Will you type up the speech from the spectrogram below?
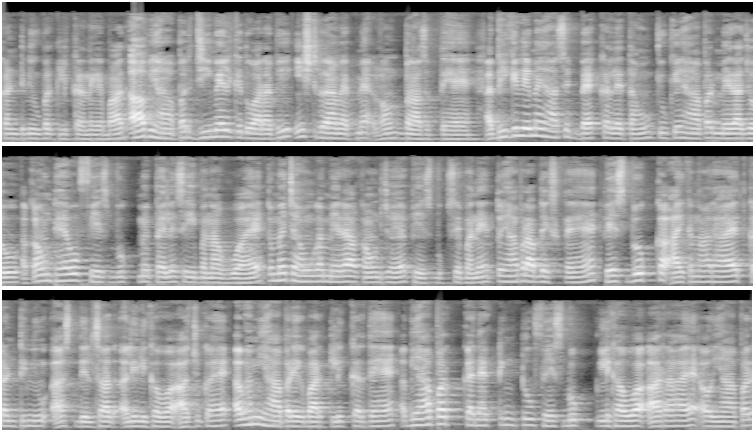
कंटिन्यू पर क्लिक करने के बाद आप यहाँ पर जीमेल के द्वारा भी इंस्टाग्राम ऐप में अकाउंट बना सकते हैं। अभी के लिए मैं यहाँ से बैक कर लेता हूँ, क्योंकि यहाँ पर मेरा जो अकाउंट है वो फेसबुक में पहले से ही बना हुआ है। तो मैं चाहूँगा मेरा अकाउंट जो है फेसबुक से बने। तो यहाँ पर आप देख सकते हैं फेसबुक का आइकन आ रहा है। कंटिन्यू अस दिलसाद अली लिखा हुआ आ चुका है। अब हम यहाँ पर एक बार क्लिक करते हैं अब यहाँ पर कनेक्टिंग टू फेसबुक लिखा हुआ आ रहा है और यहाँ पर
